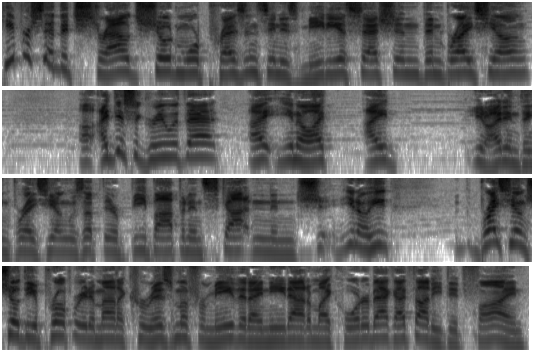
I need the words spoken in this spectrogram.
Keefer said that Stroud showed more presence in his media session than Bryce Young. Uh, I disagree with that. I, you know, I, I, you know, I didn't think Bryce Young was up there bebopping and scotting and, sh- you know, he. Bryce Young showed the appropriate amount of charisma for me that I need out of my quarterback. I thought he did fine.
